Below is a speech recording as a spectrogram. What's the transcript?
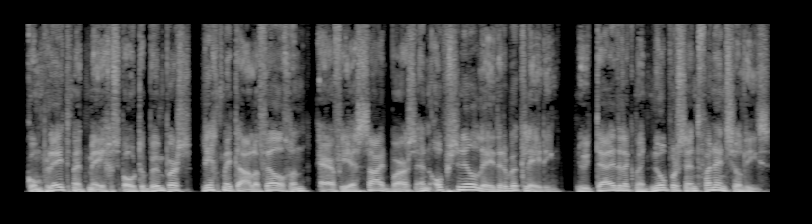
Compleet met meegespoten bumpers, lichtmetalen velgen, RVS sidebars en optioneel lederen bekleding. Nu tijdelijk met 0% financial lease.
